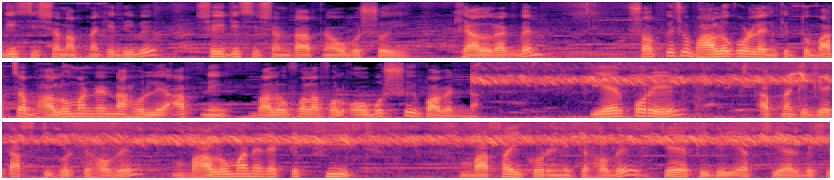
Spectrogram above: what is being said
ডিসিশন আপনাকে দিবে। সেই ডিসিশনটা আপনি অবশ্যই খেয়াল রাখবেন। সব কিছু ভালো করলেন, কিন্তু বাচ্চা ভালো মানের না হলে আপনি ভালো ফলাফল অবশ্যই পাবেন না। এরপরে আপনাকে যে কাজটি করতে হবে, ভালো মানের একটি ফিট বাছাই করে নিতে হবে, যে ফিডে এফসিআর বেশি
